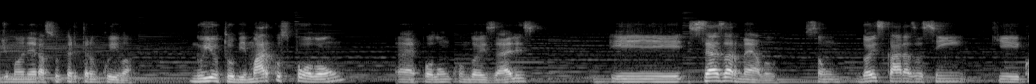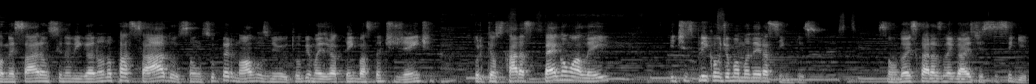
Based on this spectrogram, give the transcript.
de maneira super tranquila. No YouTube, Marcos Polon, é, Polon com dois L's, e César Mello. São dois caras assim que começaram, se não me engano, ano passado, são super novos no YouTube, mas já tem bastante gente, porque os caras pegam a lei e te explicam de uma maneira simples. São dois caras legais de se seguir.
